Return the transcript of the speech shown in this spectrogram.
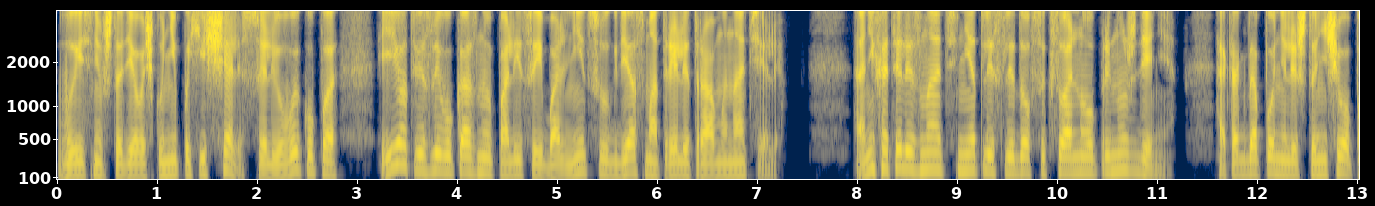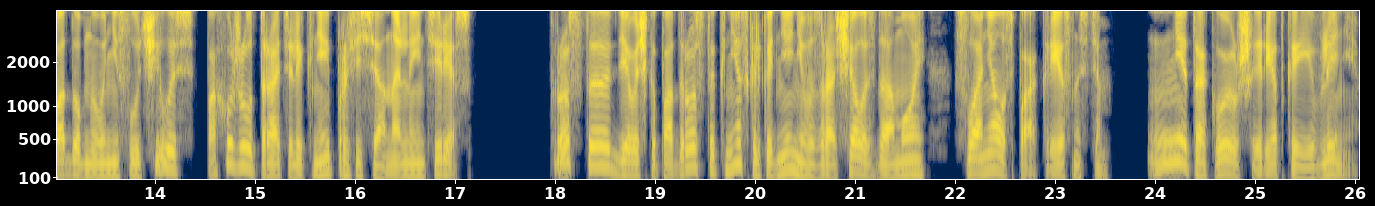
Выяснив, что девочку не похищали с целью выкупа, ее отвезли в указанную полицией больницу, где осмотрели травмы на теле. Они хотели знать, нет ли следов сексуального принуждения. А когда поняли, что ничего подобного не случилось, похоже, утратили к ней профессиональный интерес. Просто девочка-подросток несколько дней не возвращалась домой, слонялась по окрестностям. Не такое уж и редкое явление.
